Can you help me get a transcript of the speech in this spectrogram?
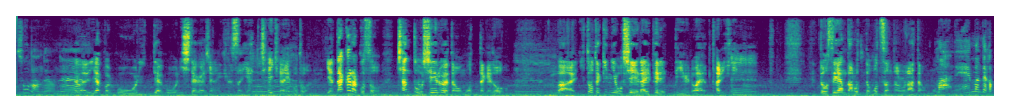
そうなんだよだからね。やっぱ合に行っては合に従いじゃないけどさやっちゃいけないことは、いやだからこそちゃんと教えろよとは思ったけど、うん。まあ意図的に教えないペレっていうのはやっぱり、うん。どうせやんだろって思ってたんだろうなとは思う、まあね、まあだから、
